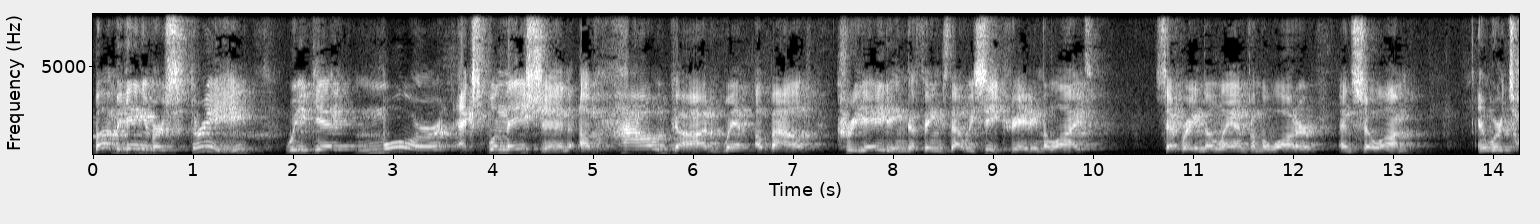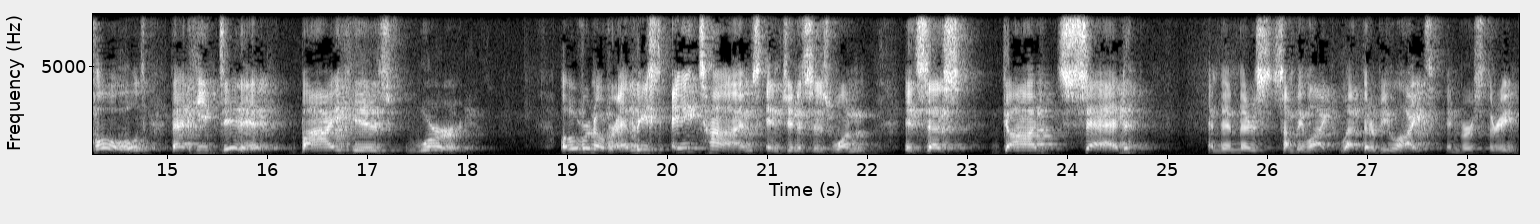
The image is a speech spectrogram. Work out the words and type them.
But beginning in verse 3, we get more explanation of how God went about creating the things that we see, creating the light, separating the land from the water, and so on. And we're told that he did it by his word. Over and over, at least eight times in Genesis 1, it says, God said, and then there's something like, let there be light in verse 3.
